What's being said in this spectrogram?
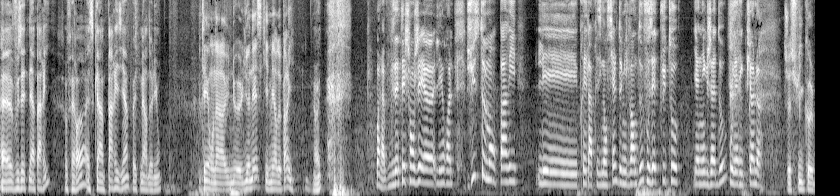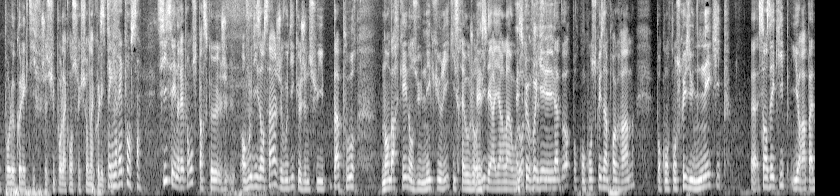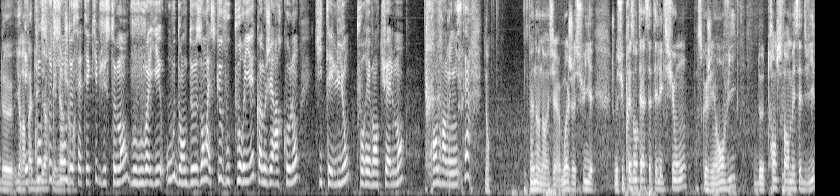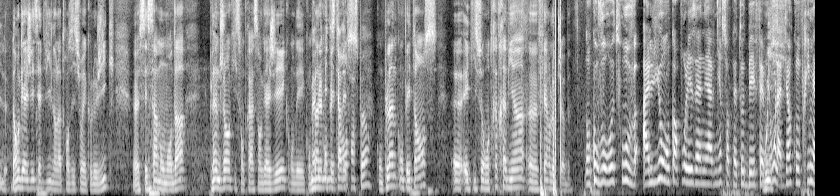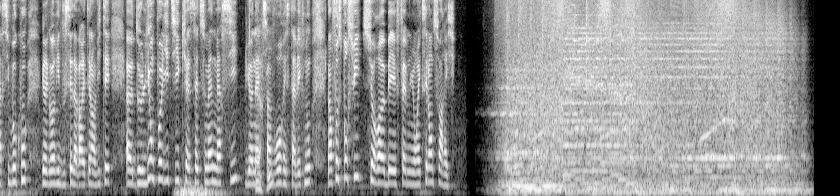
Euh, vous êtes né à Paris, sauf erreur. Est-ce qu'un Parisien peut être maire de Lyon? Écoutez, on a une Lyonnaise qui est maire de Paris. Oui. voilà, vous vous êtes échangé euh, les rôles. Justement, Paris, les... la présidentielle 2022, vous êtes plutôt Yannick Jadot ou Éric Piolle? Je suis pour le collectif, je suis pour la construction d'un collectif. C'est pas une réponse, ça. Si, c'est une réponse parce que, en vous disant ça, je vous dis que je ne suis pas pour m'embarquer dans une écurie qui serait aujourd'hui derrière l'un ou l'autre. que vous voyez d'abord pour qu'on construise un programme, pour qu'on construise une équipe sans équipe, il n'y aura pas de, il y aura pas de construction de cette équipe, justement, vous vous voyez où dans deux ans? Est-ce que vous pourriez, comme Gérard Collomb, quitter Lyon pour éventuellement prendre un ministère? Non. Non, non, non. Moi, je, suis, je me suis présenté à cette élection parce que j'ai envie de transformer cette ville, d'engager cette ville dans la transition écologique. Euh, c'est ça mon mandat. Plein de gens qui sont prêts à s'engager, qui ont, des, qui plein de ministère des Transports? qui ont plein de compétences. Euh, et qui sauront très très bien euh, faire le job. Donc on vous retrouve à Lyon encore pour les années à venir sur le plateau de BFM Lyon, on l'a bien compris. Merci beaucoup Grégory Doucet d'avoir été l'invité de Lyon Politique cette semaine. Merci Lionel Favreau, reste avec nous. L'info se poursuit sur BFM Lyon. Excellente soirée.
